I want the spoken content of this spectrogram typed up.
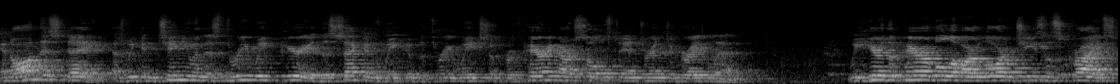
And on this day, as we continue in this three week period, the second week of the three weeks of preparing our souls to enter into Great Lent, we hear the parable of our Lord Jesus Christ,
